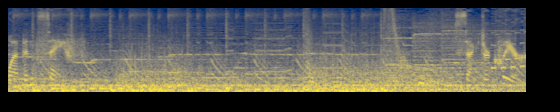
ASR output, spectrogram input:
Weapons safe. Sector clear.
